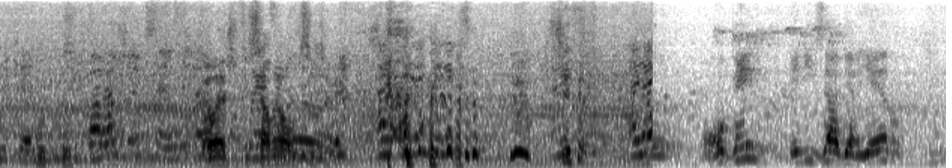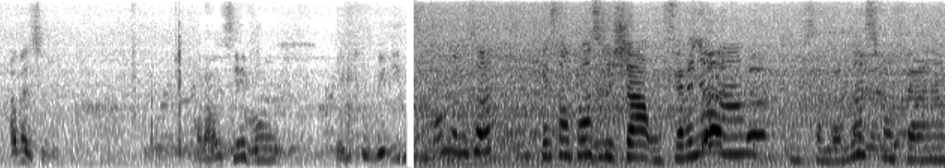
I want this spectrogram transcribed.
Nickel. Ah ouais, je fais serveur aussi, tu vois. Elisa derrière, avancez-vous. Avancez-vous. Et trouvez libre. Qu'est-ce que t'en penses, Richard? On fait rien, là Ça va bien si on fait rien.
